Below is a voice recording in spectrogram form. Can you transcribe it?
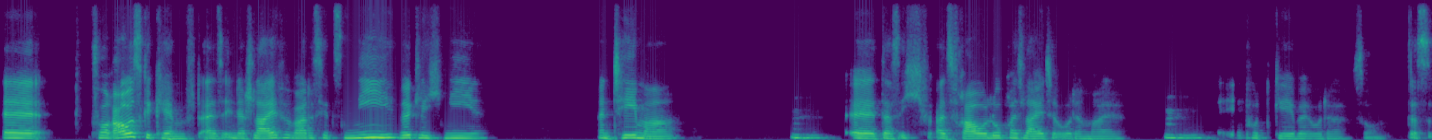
äh, vorausgekämpft. Also in der Schleife war das jetzt nie, wirklich nie ein Thema, mhm. äh, dass ich als Frau Lobpreis leite oder mal mhm. Input gebe oder so. Das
